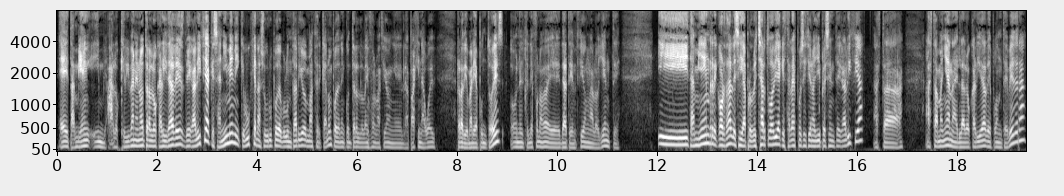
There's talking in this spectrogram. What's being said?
eh, también a los que vivan en otras localidades de Galicia, que se animen y que busquen a su grupo de voluntarios más cercano. Pueden encontrar la información en la página web radiomaria.es o en el teléfono de, de atención al oyente. Y también recordarles y aprovechar todavía que está la exposición allí presente en Galicia hasta, hasta mañana en la localidad de Pontevedra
